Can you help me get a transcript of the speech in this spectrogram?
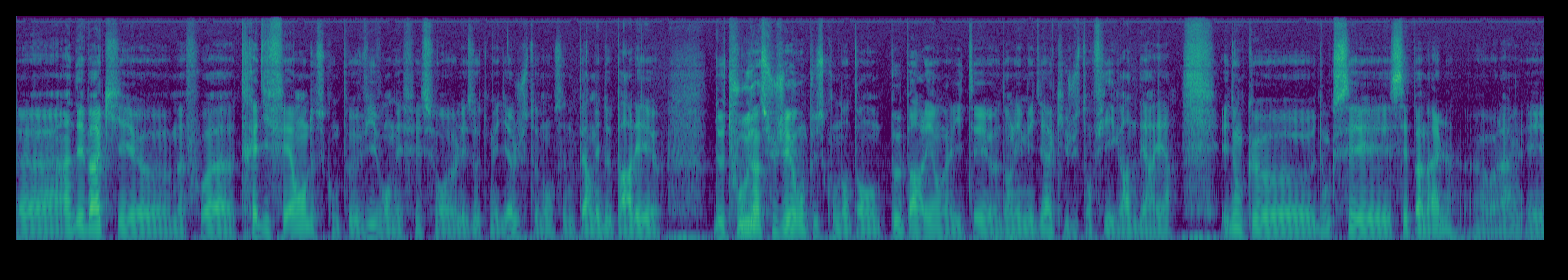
Euh, un débat qui est, euh, ma foi, très différent de ce qu'on peut vivre en effet sur euh, les autres médias, justement. Ça nous permet de parler de tout, d'un sujet en plus qu'on entend peu parler en réalité dans les médias, qui est juste en filigrane derrière. Et donc, donc c'est, pas mal. voilà. Et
